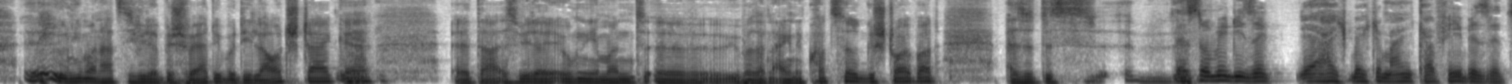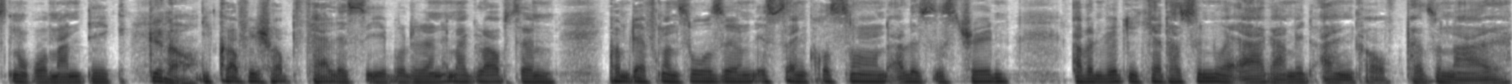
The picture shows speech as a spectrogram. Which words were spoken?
irgendjemand hat sich wieder beschwert über die Lautstärke. Ja. Äh, da ist wieder irgendjemand äh, über seine eigene Kotze gestolpert. Also das, das, das ist so wie diese, ja, ich möchte mal einen Kaffee besitzen, Romantik. Genau. Die Coffeeshop Fallacy, wo du dann immer glaubst, dann kommt der Franzose und isst sein Croissant und alles ist schön. Aber in Wirklichkeit hast du nur Ärger mit Einkauf, Personal.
